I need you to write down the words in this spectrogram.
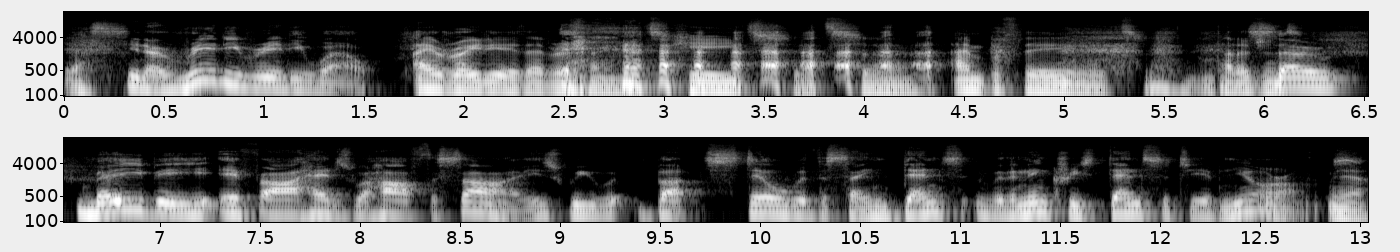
Yes. you know, really, really well. I radiate everything. It's heat, it's uh, empathy, it's uh, intelligence. So maybe if our heads were half the size, we would, but still with the same density, with an increased density of neurons. yeah.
